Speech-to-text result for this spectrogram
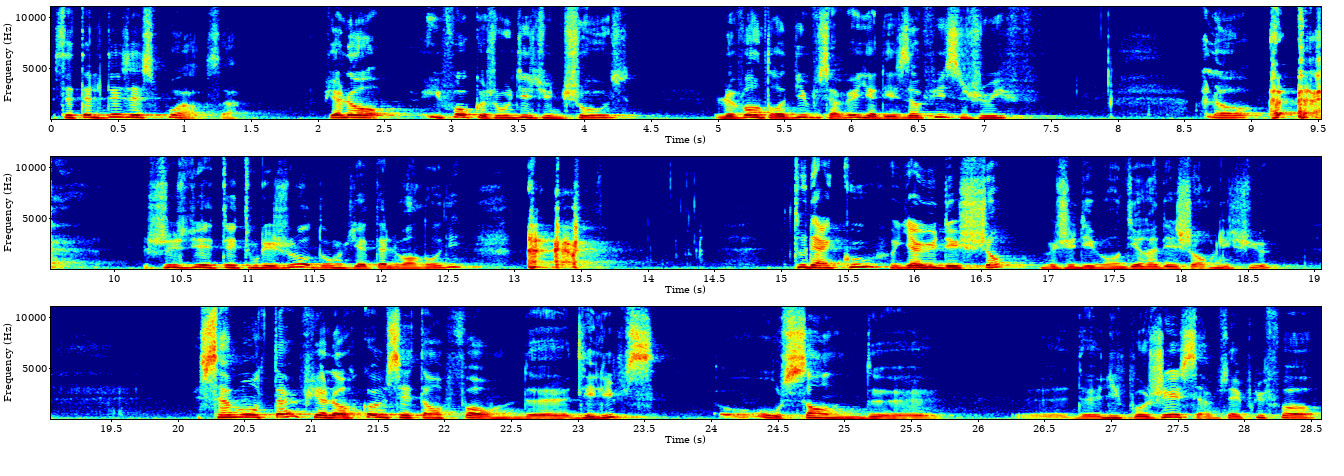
C'était le désespoir, ça. Puis alors, il faut que je vous dise une chose. Le vendredi, vous savez, il y a des offices juifs. Alors, j'y étais tous les jours, donc j'y étais le vendredi. Tout d'un coup, il y a eu des chants, mais j'ai dit, on dirait des chants religieux. Ça montait, puis alors, comme c'est en forme d'ellipse, au centre de, de l'hypogée, ça faisait plus fort.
